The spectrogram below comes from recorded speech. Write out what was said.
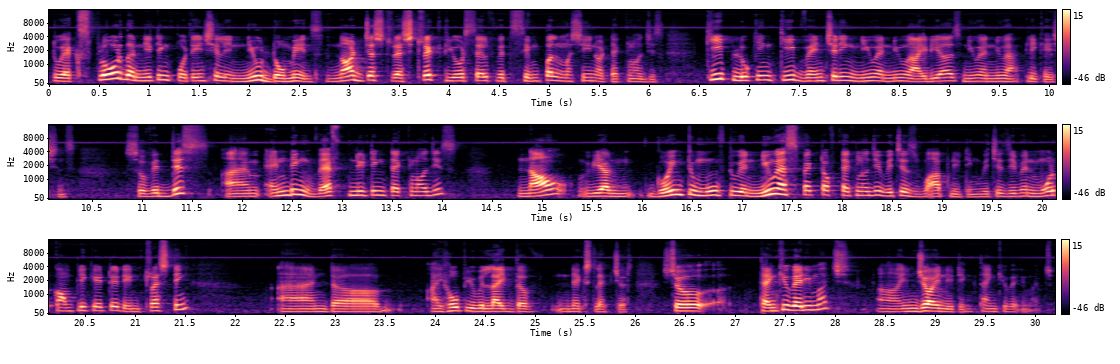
to explore the knitting potential in new domains not just restrict yourself with simple machine or technologies keep looking, keep venturing new and new ideas, new and new applications. So, with this I am ending weft knitting technologies. Now, we are going to move to a new aspect of technology which is warp knitting which is even more complicated, interesting and uh, I hope you will like the next lecture. So, thank you very much, uh, enjoy knitting, thank you very much.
